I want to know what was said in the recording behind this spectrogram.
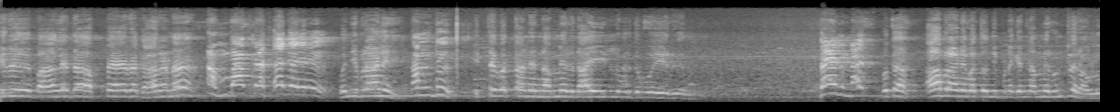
ಇರು ಬಾಲ್ಯದ ಅಪ್ಪೆರ ಕಾರಣ. ಅಂಬ ಪ್ರಸಾದ ಇರು. ಒಂಜಿ ಪ್ರಾಣಿ. ನಂದು. ಇತ್ತೆ ಗೊತ್ತಾನೆ ನಮ್ಮೇರು ದಾಯಿ ಇಲ್ಲಿ ಬಿಡ್ದು ಹೋಯಿರು ಬುಕ ಆ ಪ್ರಾಣಿ ಮತ್ತೊಂದು ಇಪ್ಪನಗೆ ನಮ್ಮೇರು ಉಂಟ್ವೇರ ಅವಳು.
